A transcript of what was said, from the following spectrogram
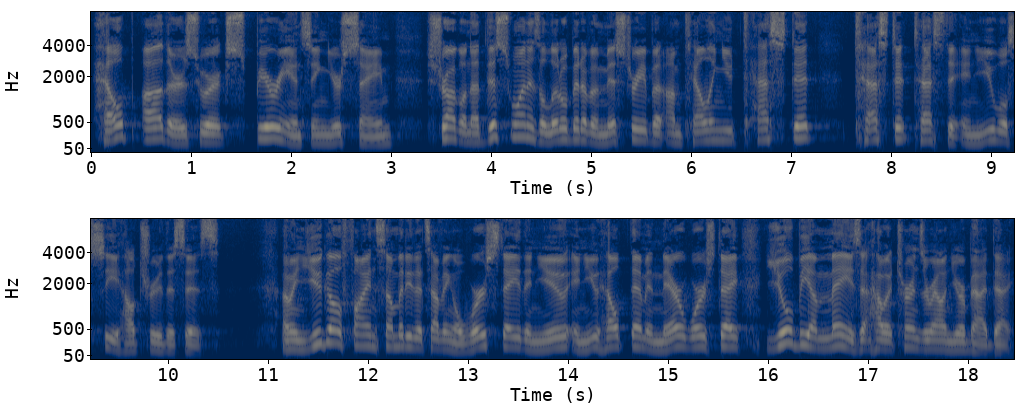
Help others who are experiencing your same struggle. Now, this one is a little bit of a mystery, but I'm telling you, test it, test it, test it, and you will see how true this is. I mean, you go find somebody that's having a worse day than you and you help them in their worst day, you'll be amazed at how it turns around your bad day.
